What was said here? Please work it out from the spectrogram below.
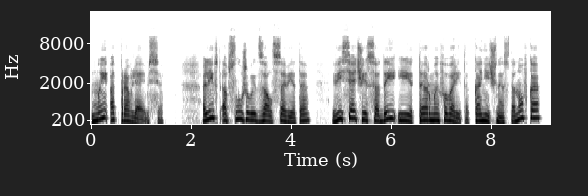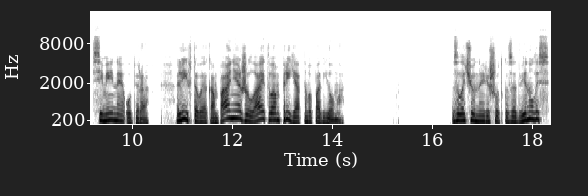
мы отправляемся. Лифт обслуживает зал совета, висячие сады и термы фаворита. Конечная остановка — семейная опера. Лифтовая компания желает вам приятного подъема». Золоченая решетка задвинулась,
